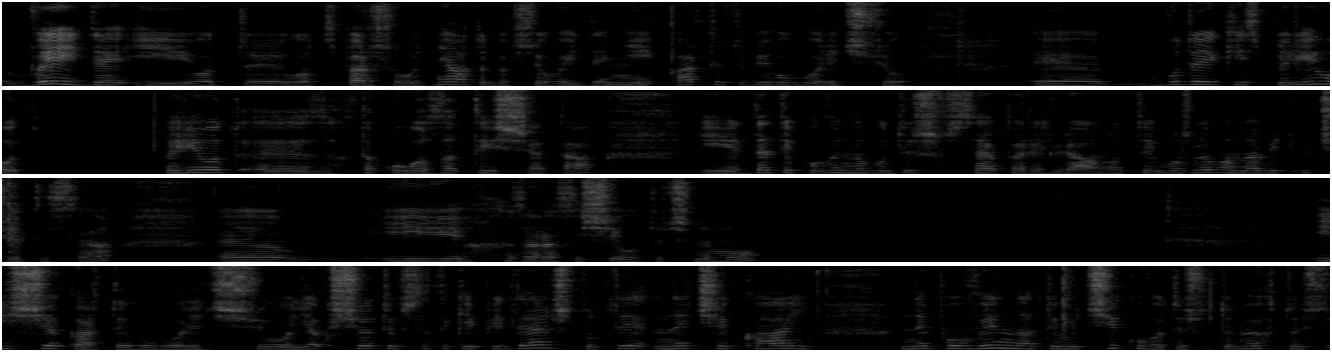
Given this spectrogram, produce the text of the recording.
вийде, і от, е, от з першого дня у тебе все вийде. Ні, карти тобі говорять, що е, буде якийсь період, період е, такого затища, так? І де ти повинна будеш все переглянути, можливо, навіть учитися. Е, і зараз іще уточнимо. І ще карти говорять, що якщо ти все-таки підеш, то ти не чекай не повинна ти очікувати, що тебе хтось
